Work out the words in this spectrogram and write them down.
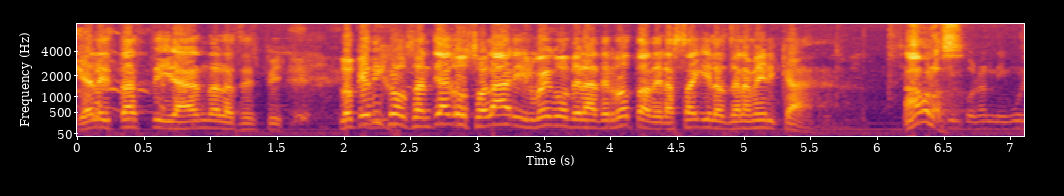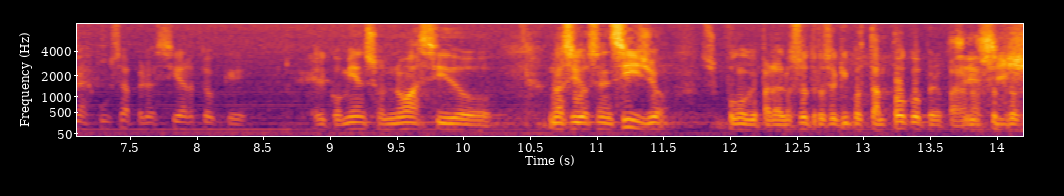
Ya le estás tirando a las espi- Lo que dijo Santiago Solari luego de la derrota de las Águilas del América. Vámonos. Sin poner ninguna excusa, pero es cierto que el comienzo no ha sido, no ha sido sencillo. Supongo que para los otros equipos tampoco, pero para nosotros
